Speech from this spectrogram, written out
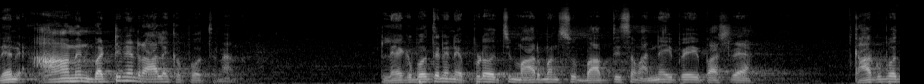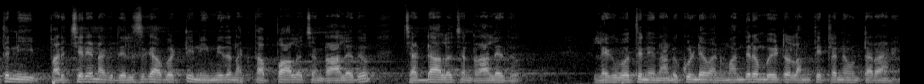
నేను ఆమెను బట్టి నేను రాలేకపోతున్నాను. లేకపోతే నేను ఎప్పుడో వచ్చి మార్మన్సు బాప్తిసం అన్నీ అయిపోయి పాస్టరే కాకపోతే నీ పరిచర్య నాకు తెలుసు కాబట్టి నీ మీద నాకు తప్ప ఆలోచన రాలేదు చెడ్డ ఆలోచన రాలేదు. లేకపోతే నేను అనుకుండేవాడిని మందిరం పోయేటోళ్ళు అంత ఇట్లనే ఉంటారా అని.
